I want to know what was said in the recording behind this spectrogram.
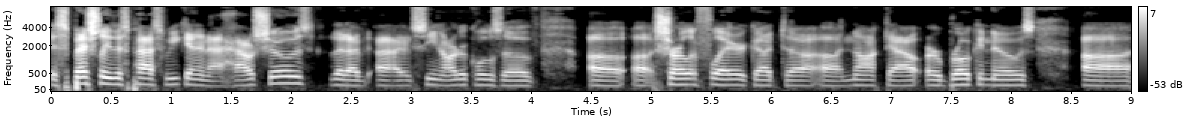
especially this past weekend and at house shows that I've I've seen articles of uh, uh, Charlotte Flair got uh, uh, knocked out or broken nose. Uh,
